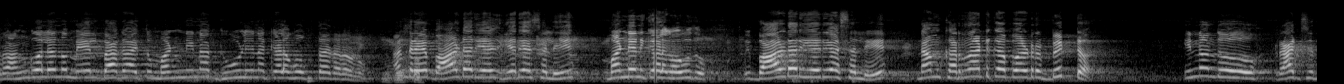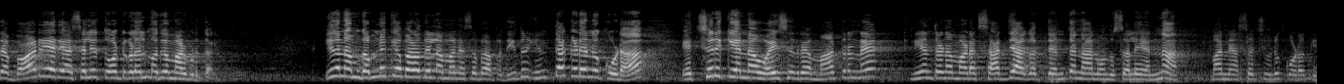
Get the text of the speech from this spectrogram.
ರಂಗೋಲನು ಮೇಲ್ಭಾಗ ಆಯ್ತು ಮಣ್ಣಿನ ಧೂಳಿನ ಕೆಳಗೆ ಹೋಗ್ತಾ ಇದಾರೆ ಅವರು. ಅಂದ್ರೆ ಬಾರ್ಡರ್ ಏರಿಯಾಸ್ ಅಲ್ಲಿ ಮಣ್ಣಿನ ಕೆಳಗೆ ಹೌದು. ಈ ಬಾರ್ಡರ್ ಏರಿಯಾಸ್ ಅಲ್ಲಿ ನಮ್ಮ ಕರ್ನಾಟಕ ಬಾರ್ಡರ್ ಬಿಟ್ಟು ಇನ್ನೊಂದು ರಾಜ್ಯದ ಬಾರ್ಡರ್ ಏರಿಯಾಸ್ ಅಲ್ಲಿ ತೋಟಗಳಲ್ಲಿ ಮದುವೆ ಮಾಡ್ಬಿಡ್ತಾರೆ. ಇದು ನಮ್ಮ ಗಮನಕ್ಕೆ ಬರೋದಿಲ್ಲ ಮಾನ್ಯ ಸಭಾಪತಿ. ಇದು ಇಂಥ ಕಡೆನೂ ಕೂಡ ಎಚ್ಚರಿಕೆಯನ್ನು ವಹಿಸಿದ್ರೆ ಮಾತ್ರನೇ ನಿಯಂತ್ರಣ ಮಾಡೋಕ್ಕೆ ಸಾಧ್ಯ ಆಗುತ್ತೆ ಅಂತ ನಾನು ಒಂದು ಸಲಹೆಯನ್ನ ಮಾನ್ಯ ಸಚಿವರು ಕೊಡೋಕೆ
